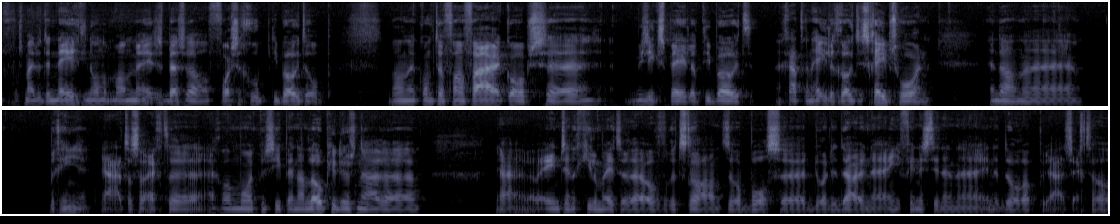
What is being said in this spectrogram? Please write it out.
volgens mij doet er 1900 man mee. Dus best wel een forse groep die boot op. Dan eh, komt een fanfarekorps eh muziek spelen op die boot. Dan gaat er een hele grote scheepshoorn. En dan begin je. Ja, het was wel echt, echt wel een mooi principe. En dan loop je dus naar ja, 21 kilometer over het strand, door het bos, eh, door de duinen. En je finisht in, een, in het dorp. Ja, het is echt wel...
